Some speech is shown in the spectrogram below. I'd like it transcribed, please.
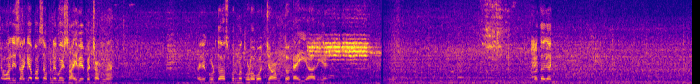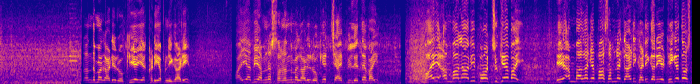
चौवालीस आ गया, बस अपने को इस हाईवे पे चढ़ना है। और ये गुरदासपुर में थोड़ा बहुत जाम तो है ही आ रही है। बता जा सरंद में गाड़ी रोकी है, ये खड़ी अपनी गाड़ी। भाई, अभी हमने सरंद में गाड़ी रोकी है, चाय पी लेते हैं भाई। भाई, अंबाला अभी पहुँच चुके हैं भाई। ये अंबाला के पास हमने गाड़ी खड़ी करी है, ठीक है दोस्त?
